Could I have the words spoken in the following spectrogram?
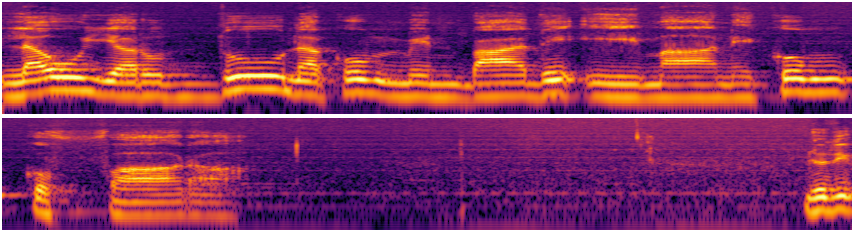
লাউ ইয়ারুদ্দু নাকুম মিন বাদি ইমানিকুম কুফারা যদি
